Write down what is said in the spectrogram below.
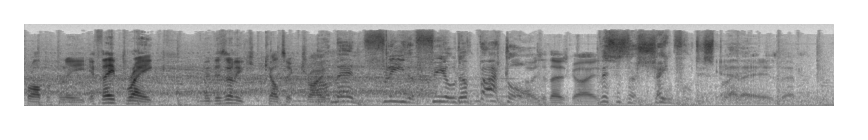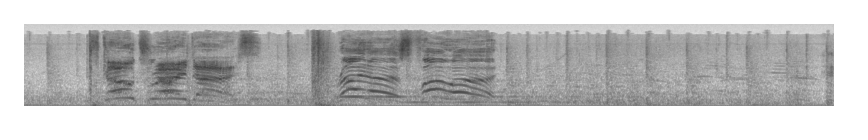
probably if they break. I mean, there's only Celtic Our tribes. men flee the field of battle. Oh, is it those guys? This is a shameful display. yeah, display. that is them. Scouts Riders! Riders, forward!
